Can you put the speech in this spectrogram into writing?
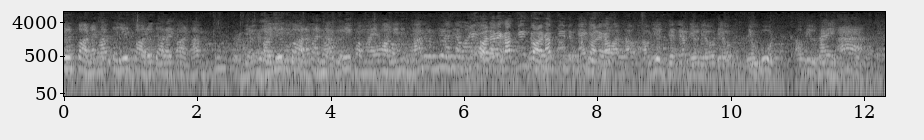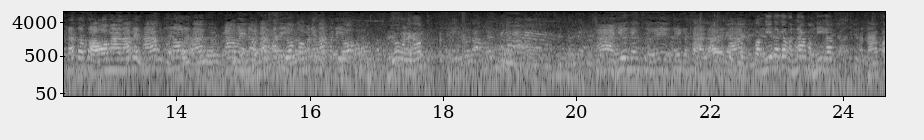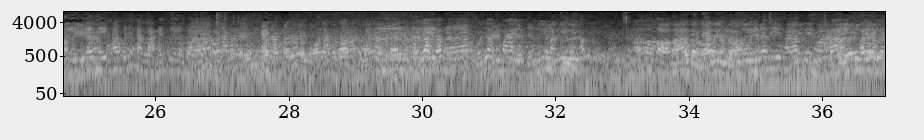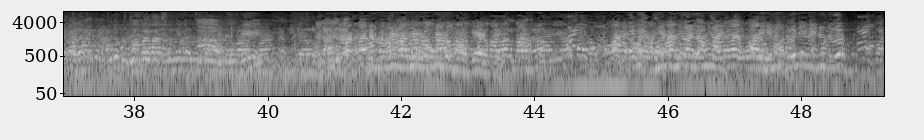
ยื่นก่อนนะครับ จะยื่นก่อนหรือจะอะไรก่อนครับ ขอยื่นก่อนแล้วกันครับพี่ขอไม้ออกนิดนึงครับยื่นก่อนได้ไหมครับ ยื่นก่อนครับ ยื่นถึงยื่นก่อนเลยครับเราเอายื่นเสร็จแล้วเดี๋ยวเดี๋ยวเดี๋ยวเดี๋ยวพูด เอาพี่อุทัยอ่าถ้าต่อต่อออกมารับเลยครับข้างนอกเลยครับก้าวใหม่หน่อยครับท่านนายกออกมาเลยครับท่านนายกนายกมาเลยครับ อ่ายื่นหนังสือเอกสารรับเลยครับฝั่งนี้นะครับหันหน้าฝั่งนี้ครับหน้าฝั่งอยู่ด้านนี้ครับไม่ได้หันหลังให้สื่อครับขออนุญาตครับขออนุญาตป้ายนี่มานี่เลยครับต่อต่อครับอยู่ด้านนี้ครับป้ายอยู่ด้านนี้ครับป้ายมามาตรงนี้อ้าวโอเคนั่งลงนั่งลงนั่งลงนั่งลงโอเคโอเคนี่มันนี่หน่อยนี่หน่อยเห็นหนังสือนี่ไงหนังสือ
